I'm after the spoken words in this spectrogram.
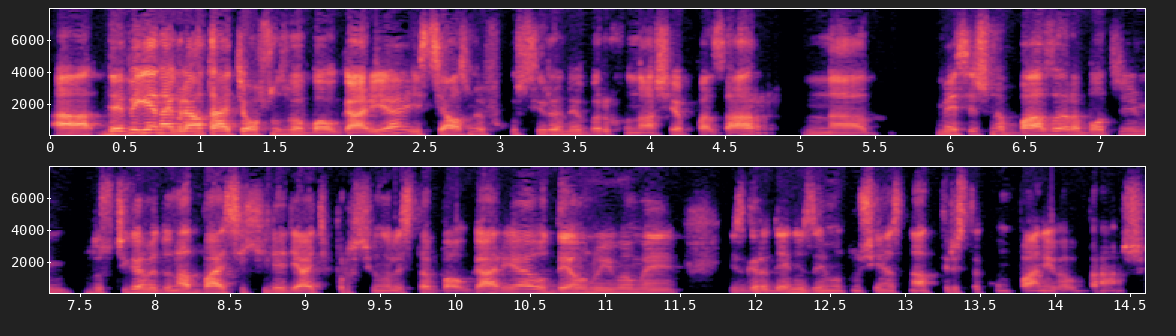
А, DBG е най-голямата IT общност в България. Изцяло сме фокусирани върху нашия пазар. На месечна база работим, достигаме до над 20 000 IT професионалиста в България. Отделно имаме изградени взаимоотношения с над 300 компании в бранша.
